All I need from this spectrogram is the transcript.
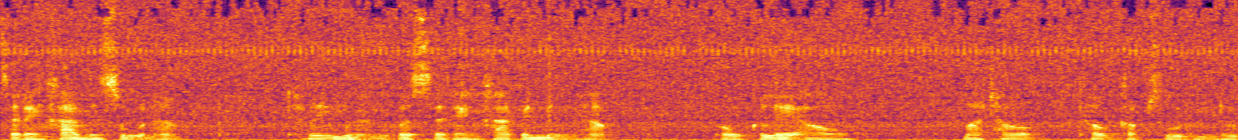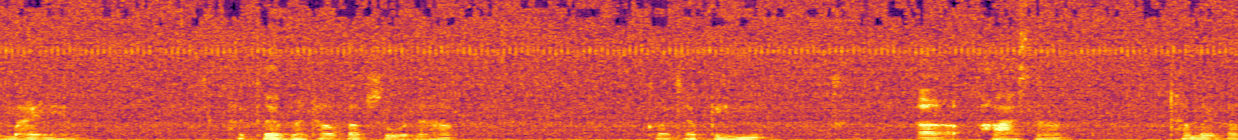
แสดงค่าเป็นศูนย์ครับ ถ้าไม่เหมือนก็แสดงค่าเป็นหนึ่งครับ ผมก็เลยเอามาเท่าเท่ากับศูนย์หรือไม่ครับ ถ้าเกิดมันเท่ากับศูนย์นะครับ ก็จะพิมพ์เอ่อพาสนะครับ ถ้าไม่ก็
